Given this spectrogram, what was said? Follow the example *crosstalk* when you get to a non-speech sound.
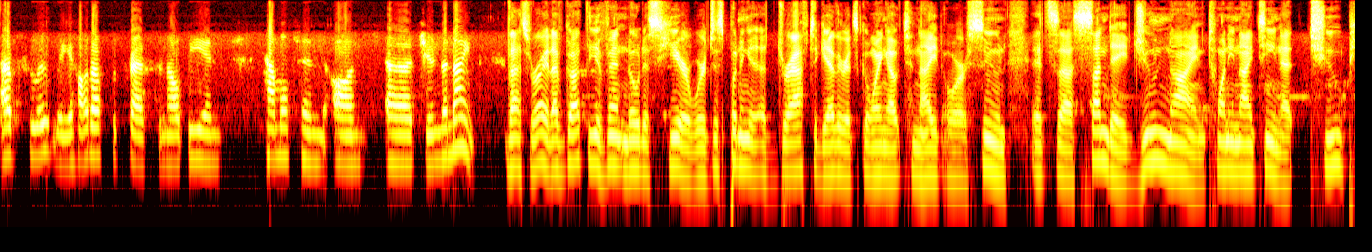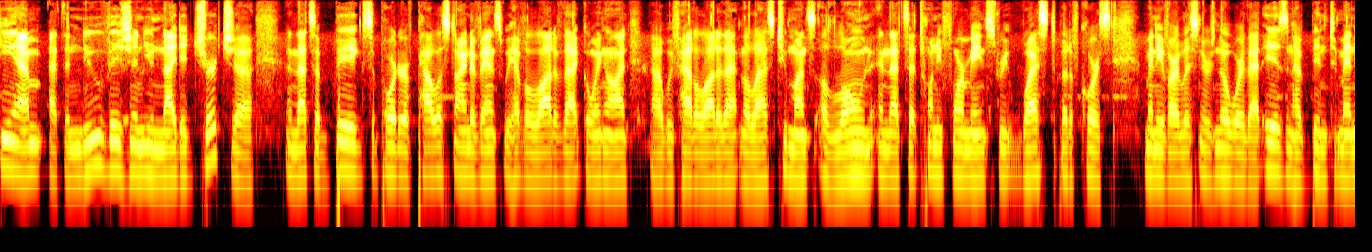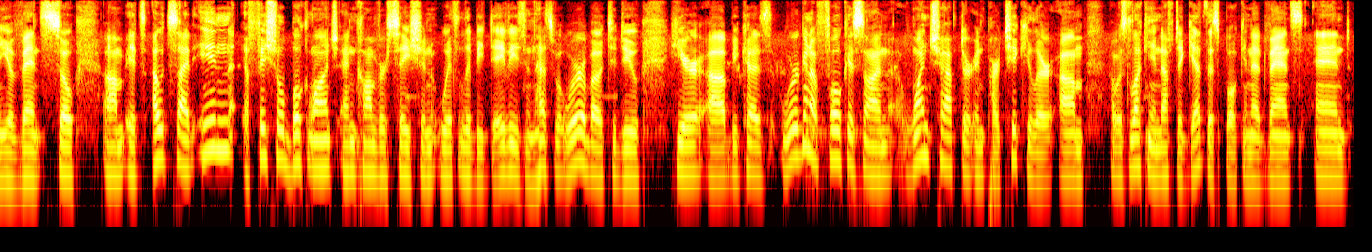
Absolutely, hot off the press. And I'll be in Hamilton on uh, June the 9th. That's right. I've got the event notice here. We're just putting a draft together. It's going out tonight or soon. It's uh, Sunday, June 9, 2019, at 2 p.m. at the New Vision United Church. Uh, and that's a big supporter of Palestine events. We have a lot of that going on. Uh, we've had a lot of that in the last two months alone, and that's at 24 Main Street West. But of course, many of our listeners know where that is and have been to many events. So um, it's outside in official book launch and conversation with Libby Davies. And that's what we're about to do here uh, because we're going to focus on one chapter in particular. Um, I was lucky enough to get this book in advance, and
